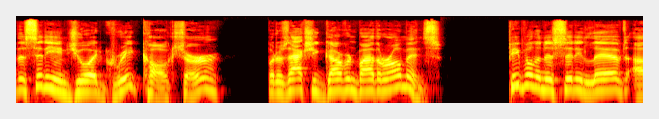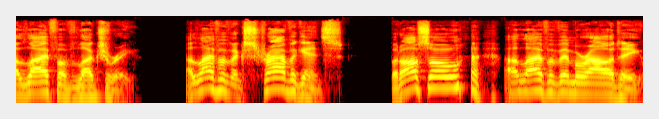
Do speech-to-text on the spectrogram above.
The city enjoyed Greek culture, but it was actually governed by the Romans. People in the city lived a life of luxury a life of extravagance, but also a life of immorality.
